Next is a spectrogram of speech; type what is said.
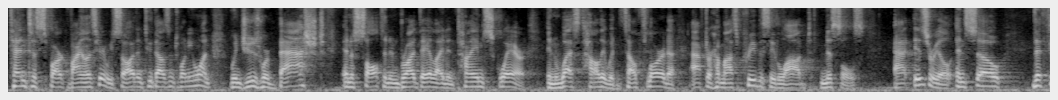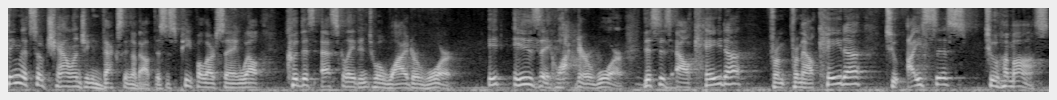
tend to spark violence here. We saw it in 2021 when Jews were bashed and assaulted in broad daylight in Times Square in West Hollywood, in South Florida, after Hamas previously lobbed missiles at Israel. And so the thing that's so challenging and vexing about this is people are saying, well, could this escalate into a wider war? It is a wider war. This is Al Qaeda, from, from Al Qaeda to ISIS to Hamas.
